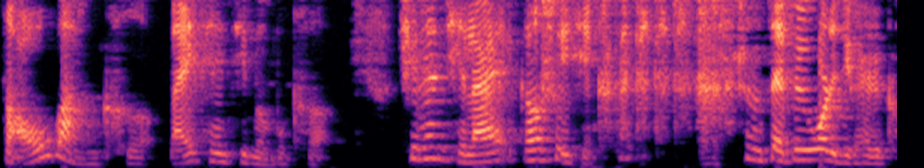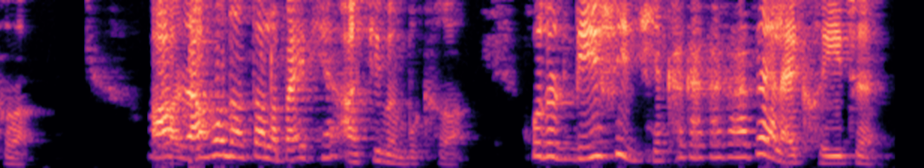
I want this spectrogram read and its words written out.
早晚咳，白天基本不咳。清晨起来刚睡醒，咔咔咔咔咔咔，甚至在被窝里就开始咳。啊，然后呢，到了白天啊，基本不咳，或者临睡前咔咔咔咔再来咳一阵。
